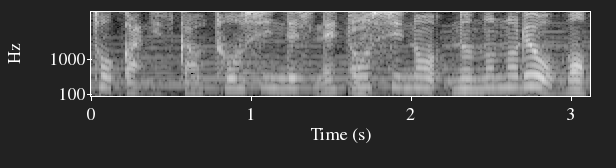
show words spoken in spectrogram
当館に使う灯芯ですね。灯芯の布の量も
